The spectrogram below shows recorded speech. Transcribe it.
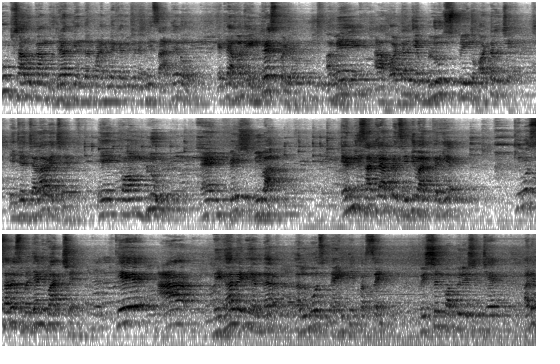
ખૂબ સારું કામ ગુજરાતની અંદર પણ એમને કર્યું છે અને એમની સાથેનો એટલે અમને ઇન્ટરેસ્ટ પડ્યો. અમે આ હોટલ જે બ્લુ સ્પ્રિંગ હોટલ છે, એ જે ચલાવે છે, એ કોમ બ્લુ એન્ડ ફિશ વિવાહ એમની સાથે આપણે સીધી વાત કરીએ કેવો સરસ મજાની વાત છે કે આ મેઘાલયની અંદર almost ninety percent Christian population છે અને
